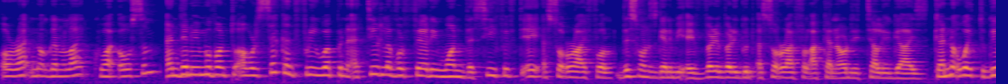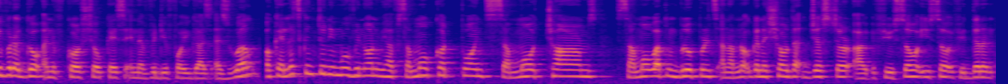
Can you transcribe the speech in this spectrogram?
Alright, not gonna lie, quite awesome. And then we move on to our second free weapon at tier level 31, the C58 assault rifle. This one is gonna be a very very good assault rifle, I can already tell you guys. Cannot wait to give it a go and of course showcase it in a video for you guys as well. Okay, let's continue moving on. We have some more COD points, some more charms, some more weapon blueprints, and I'm not gonna show that gesture. Uh, if you saw it, you saw. If you didn't,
